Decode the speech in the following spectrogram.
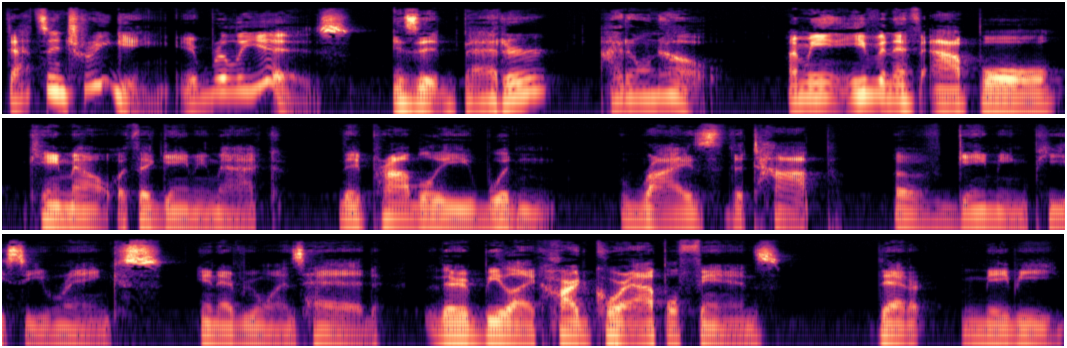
That's intriguing. It really is. Is it better? I don't know. I mean, even if Apple came out with a gaming Mac, they probably wouldn't rise to the top of gaming PC ranks in everyone's head. There'd be like hardcore Apple fans that maybe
